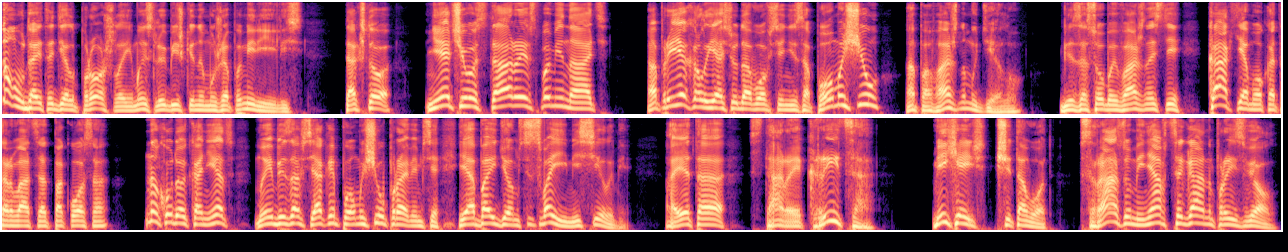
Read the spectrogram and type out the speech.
Ну, да это дело прошлое, и мы с Любишкиным уже помирились. Так что нечего старое вспоминать. А приехал я сюда вовсе не за помощью, а по важному делу без особой важности, как я мог оторваться от покоса? На худой конец мы безо всякой помощи управимся и обойдемся своими силами. А это старая крыца, Михеич щитовод, сразу меня в цыган произвел.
